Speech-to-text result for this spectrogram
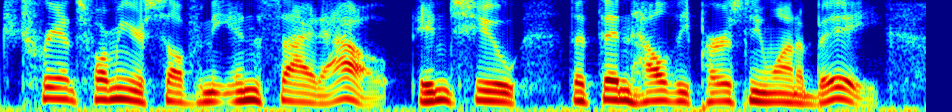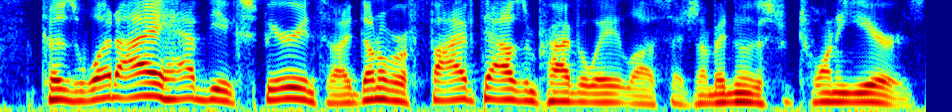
transforming yourself from the inside out into the thin healthy person you want to be because what I have the experience of, I've done over 5,000 private weight loss sessions. I've been doing this for 20 years.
